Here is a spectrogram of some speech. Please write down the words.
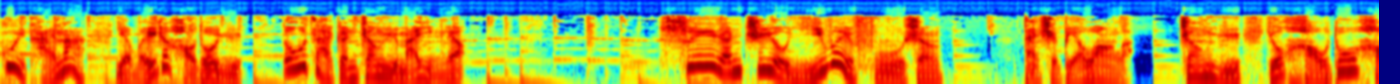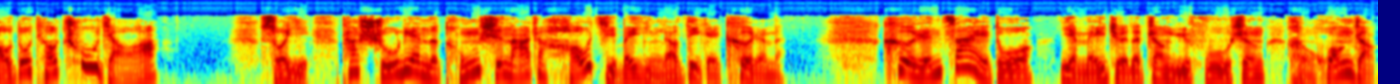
柜台那儿也围着好多鱼，都在跟章鱼买饮料。虽然只有一位服务生，但是别忘了，章鱼有好多好多条触角啊，所以他熟练的同时拿着好几杯饮料递给客人们。客人再多也没觉得章鱼服务生很慌张。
